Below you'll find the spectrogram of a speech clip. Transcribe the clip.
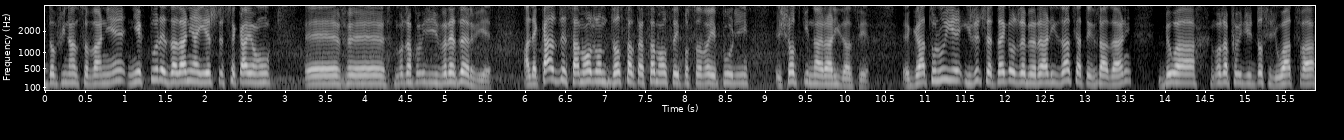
dofinansowanie. Niektóre zadania jeszcze czekają w, można powiedzieć, w rezerwie, ale każdy samorząd dostał tak samo z tej podstawowej puli środki na realizację. Gratuluję i życzę tego, żeby realizacja tych zadań była, można powiedzieć, dosyć łatwa,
